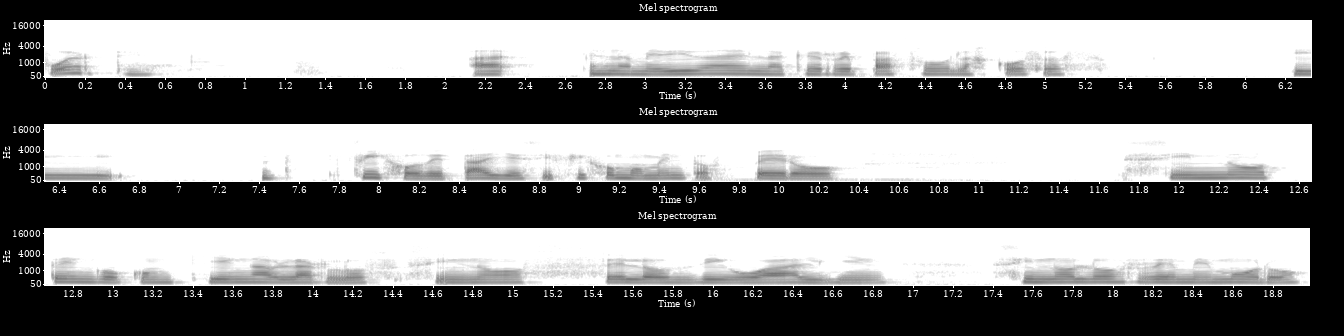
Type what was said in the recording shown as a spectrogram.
fuerte en la medida en la que repaso las cosas y fijo detalles y fijo momentos, pero si no tengo con quién hablarlos, si no se los digo a alguien, si no los rememoro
